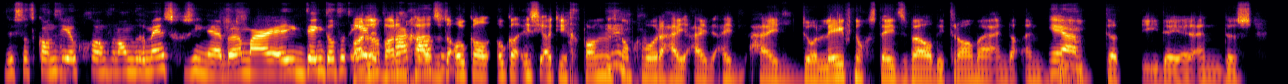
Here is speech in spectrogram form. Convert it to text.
Dus dat kan die ook gewoon van andere mensen gezien hebben. Maar ik denk dat het Waarom, eerder waarom gaat het ook al, ook al is hij uit die gevangeniskamp geworden, hij, hij, hij, hij doorleeft nog steeds wel die trauma en, en die, dat, die ideeën. En dus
